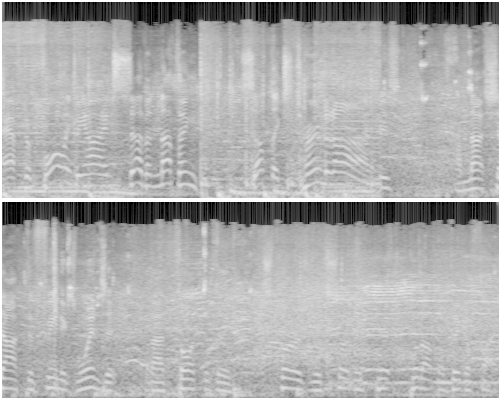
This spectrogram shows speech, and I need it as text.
After falling behind 7-0, Celtics turned it on. I'm not shocked if Phoenix wins it, but I thought that the Spurs would certainly put, put up a bigger fight.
